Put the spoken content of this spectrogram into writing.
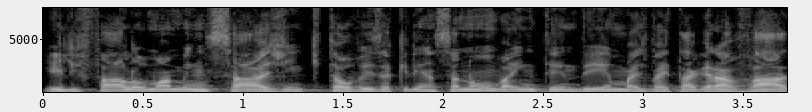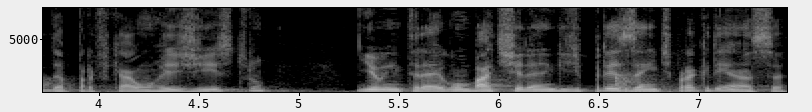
ele fala uma mensagem que talvez a criança não vai entender, mas vai estar gravada para ficar um registro, e eu entrego um batirangue de presente para a criança.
